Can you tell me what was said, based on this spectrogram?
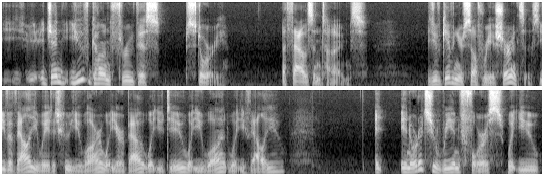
Jen, you've gone through this story a thousand times. You've given yourself reassurances. You've evaluated who you are, what you're about, what you do, what you want, what you value. In order to reinforce what you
